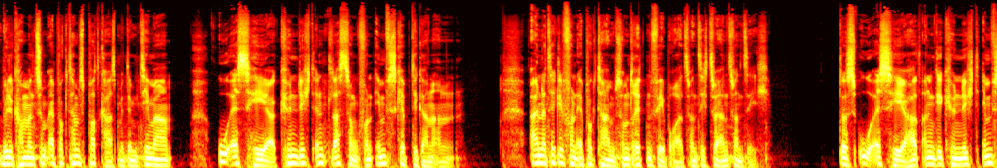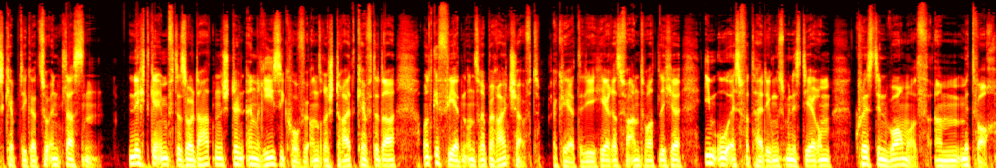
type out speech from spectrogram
Willkommen zum Epoch Times Podcast mit dem Thema US-Heer kündigt Entlassung von Impfskeptikern an. Ein Artikel von Epoch Times vom 3. Februar 2022. Das US-Heer hat angekündigt, Impfskeptiker zu entlassen. Nicht geimpfte Soldaten stellen ein Risiko für unsere Streitkräfte dar und gefährden unsere Bereitschaft, erklärte die Heeresverantwortliche im US-Verteidigungsministerium Kristin Wormuth am Mittwoch.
